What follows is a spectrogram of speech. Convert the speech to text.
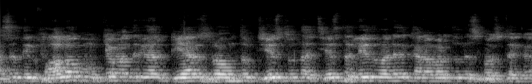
అసలు దీని ఫాలో అప్ ముఖ్యమంత్రి గారు టీఆర్ఎస్ ప్రభుత్వం చేస్తుందా చేస్తలేదు అనేది కనబడుతుంది స్పష్టంగా.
